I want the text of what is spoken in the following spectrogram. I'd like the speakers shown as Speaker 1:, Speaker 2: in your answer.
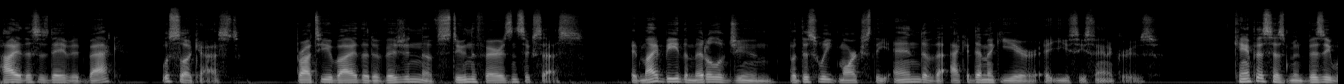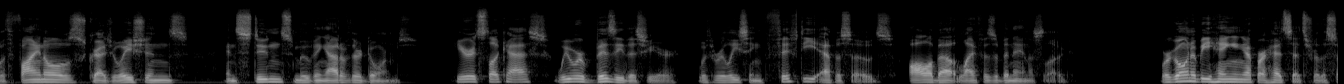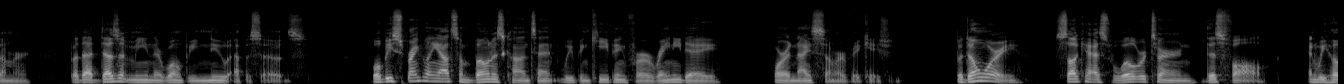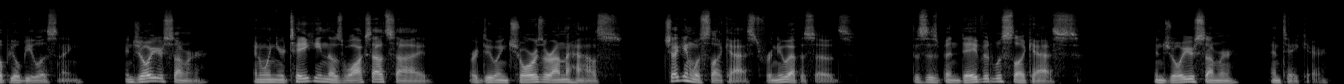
Speaker 1: Hi, this is David back with Slugcast, brought to you by the Division of Student Affairs and Success. It might be the middle of June, but this week marks the end of the academic year at UC Santa Cruz. Campus has been busy with finals, graduations, and students moving out of their dorms. Here at Slugcast, we were busy this year with releasing 50 episodes all about life as a banana slug. We're going to be hanging up our headsets for the summer, but that doesn't mean there won't be new episodes. We'll be sprinkling out some bonus content we've been keeping for a rainy day or a nice summer vacation. But don't worry, Slugcast will return this fall, and we hope you'll be listening. Enjoy your summer, and when you're taking those walks outside or doing chores around the house, check in with Slugcast for new episodes. This has been David with Slugcast. Enjoy your summer and take care.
